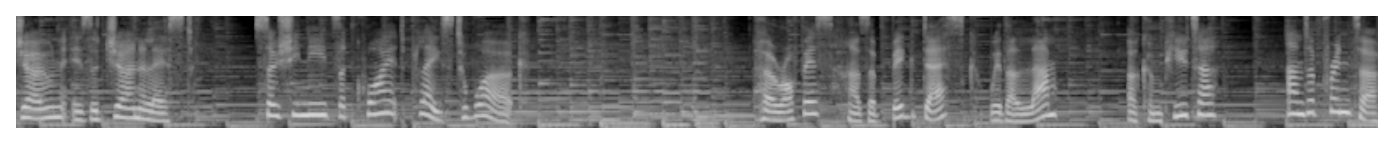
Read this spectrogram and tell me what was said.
Joan is a journalist, so she needs a quiet place to work. Her office has a big desk with a lamp, a computer, and a printer.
